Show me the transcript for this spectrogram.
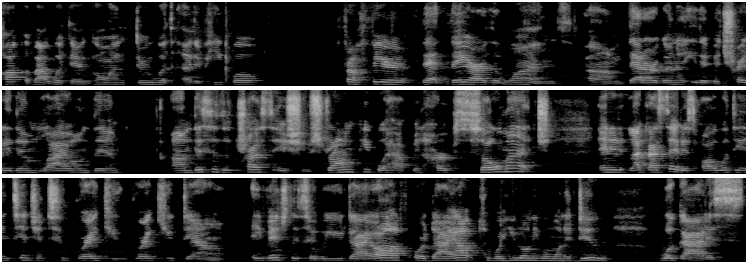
talk about what they're going through with other people from fear that they are the ones um, that are going to either betray them, lie on them. Um, this is a trust issue. Strong people have been hurt so much. And it, like I said, it's all with the intention to break you, break you down, eventually to where you die off or die out to where you don't even want to do what God is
